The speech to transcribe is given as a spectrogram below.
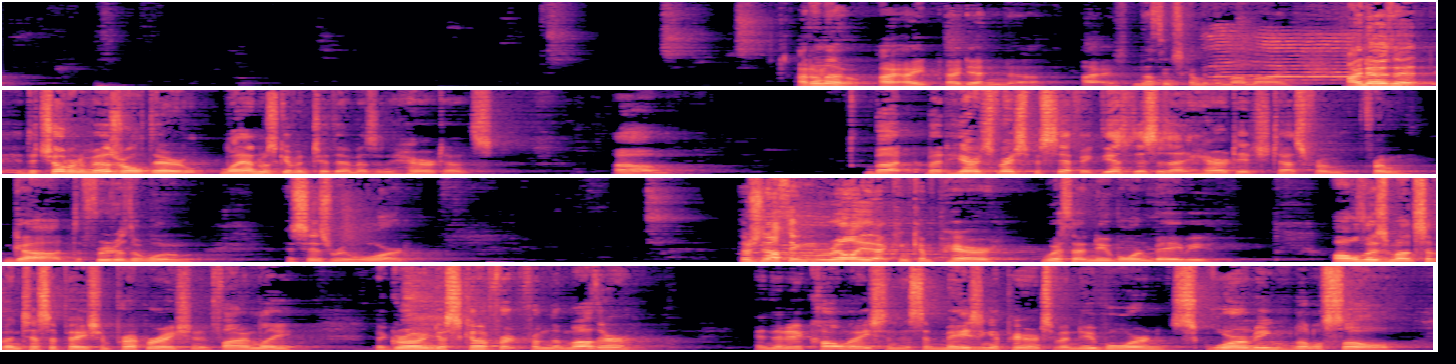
I don't know. I, I, I didn't, uh, I, nothing's coming to my mind. I know that the children of Israel, their land was given to them as an inheritance. Um, but, but here it's very specific. This, this is a heritage test from, from God, the fruit of the womb. It's His reward. There's nothing really that can compare with a newborn baby. All those months of anticipation, preparation, and finally, the growing discomfort from the mother and then it culminates in this amazing appearance of a newborn, squirming little soul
